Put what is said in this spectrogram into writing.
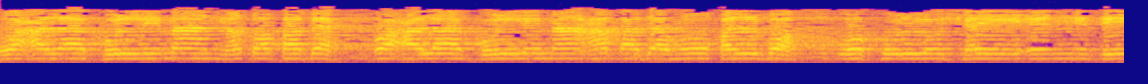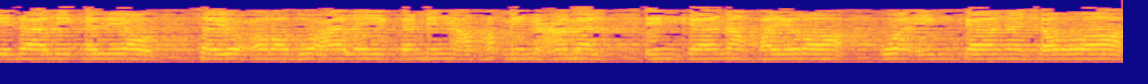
وعلى كل ما نطق به وعلى كل ما عقده قلبه. وكل شيء في ذلك اليوم سيعرض عليك من من عمل. إن كان خيرا وإن كان شرا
